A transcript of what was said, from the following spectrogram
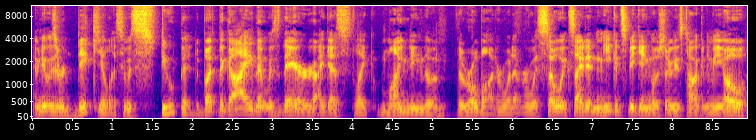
I mean, it was ridiculous. It was stupid. But the guy that was there, I guess, like minding the, the robot or whatever, was so excited and he could speak English, so he was talking to me. Oh,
